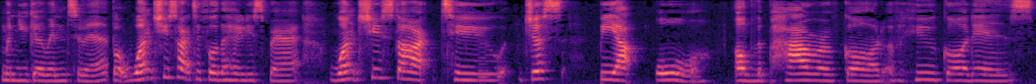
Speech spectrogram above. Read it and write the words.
when you go into it, but once you start to feel the Holy Spirit, once you start to just be at awe of the power of God, of who God is,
